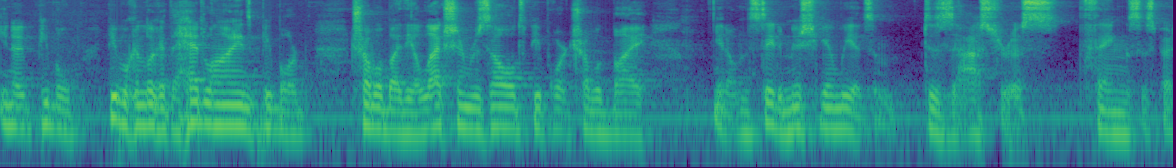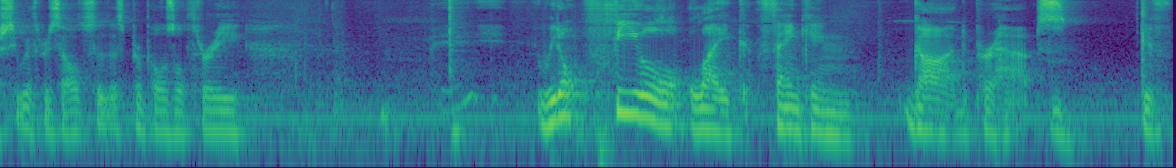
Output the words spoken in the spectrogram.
You know, people people can look at the headlines. People are troubled by the election results. People are troubled by, you know, in the state of Michigan, we had some disastrous things, especially with results of this proposal three. We don't feel like thanking God, perhaps, if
